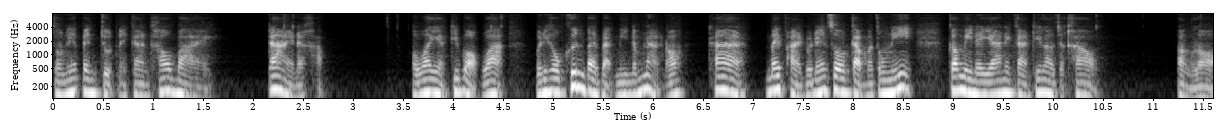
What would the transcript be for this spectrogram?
ตรงนี้เป็นจุดในการเข้าบายได้นะครับ เพราะว่าอย่างที่บอกว่าวันนี้เขาขึ้นไปแบบมีน้ำหนักเนาะ ถ้าไม่ผ่านโกลเด้นโซนกลับมาตรงนี้ ก็มีนัยยะในการที่เราจะเข้าฝั่งรอ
